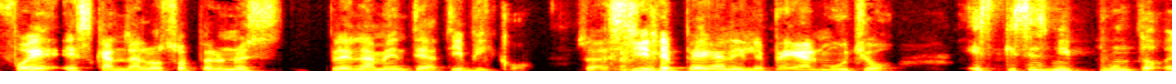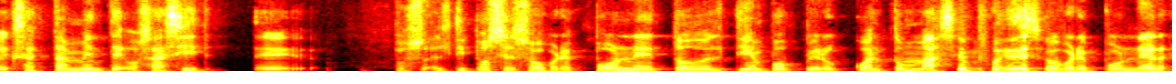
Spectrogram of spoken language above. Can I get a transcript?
fue escandaloso, pero no es plenamente atípico. O sea, sí le pegan y le pegan mucho. Es que ese es mi punto, exactamente. O sea, sí, eh, pues el tipo se sobrepone todo el tiempo, pero ¿cuánto más se puede sobreponer?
